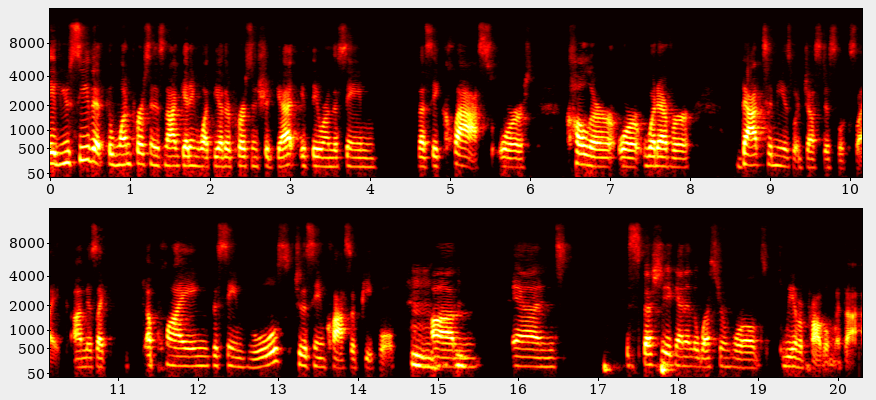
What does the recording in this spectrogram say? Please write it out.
if you see that the one person is not getting what the other person should get if they were in the same, let's say, class or color or whatever, that to me is what justice looks like. Um, is like applying the same rules to the same class of people. Mm-hmm. Um, and especially again in the western world we have a problem with that.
